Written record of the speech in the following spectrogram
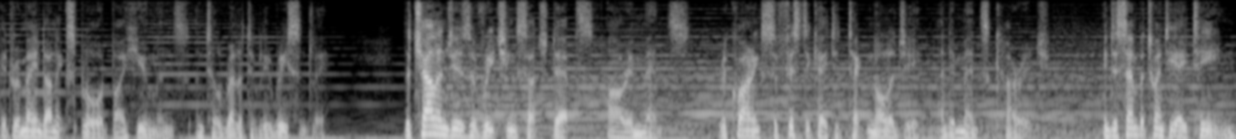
it remained unexplored by humans until relatively recently. The challenges of reaching such depths are immense, requiring sophisticated technology and immense courage. In December 2018,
